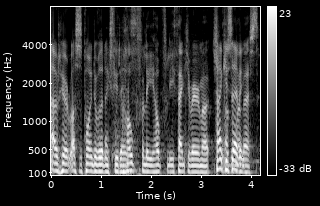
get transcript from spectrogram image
out here at Rosses Point over the next few days. Hopefully, hopefully. Thank you very much. Thank you, I'll my Seve. best.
